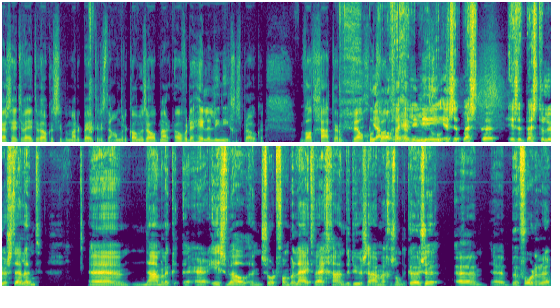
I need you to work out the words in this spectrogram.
per se te weten welke supermarkt beter is dan de andere, komen we zo op. Maar over de hele linie gesproken. Wat gaat er wel goed, ja, wat over de gaat er hele niet linie goed? is het best, is het best teleurstellend. Ehm, namelijk, er is wel een soort van beleid. Wij gaan de duurzame, gezonde keuze ehm, eh, bevorderen.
